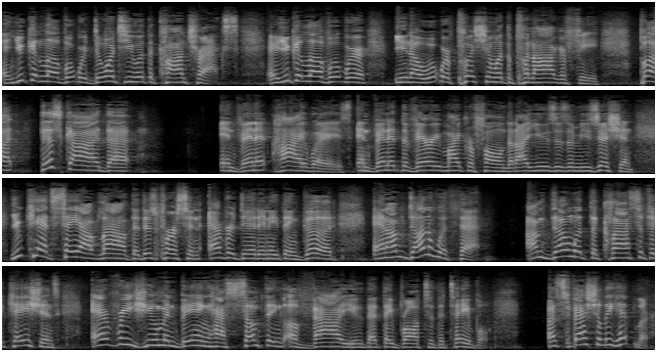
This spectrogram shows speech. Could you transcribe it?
And you can love what we're doing to you with the contracts, and you can love what we're, you know, what we're pushing with the pornography. But this guy that invented highways, invented the very microphone that I use as a musician. You can't say out loud that this person ever did anything good. And I'm done with that. I'm done with the classifications. Every human being has something of value that they brought to the table, especially Hitler.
